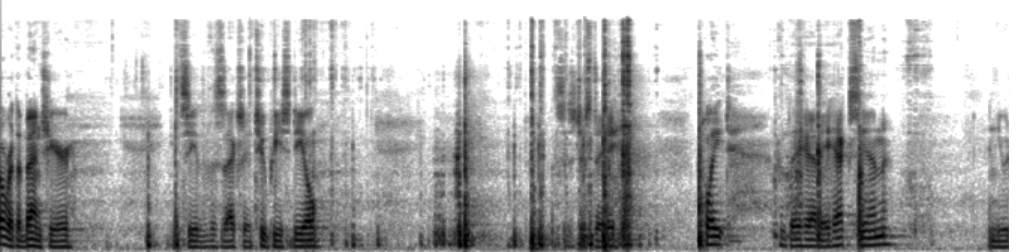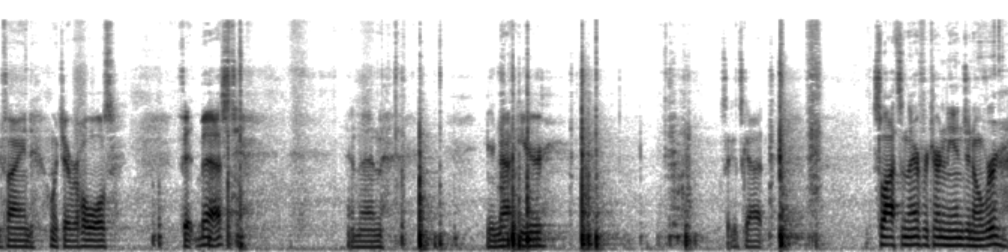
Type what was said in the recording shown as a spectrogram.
Over at the bench here, you can see that this is actually a two-piece deal. This is just a plate that they had a hex in, and you would find whichever holes fit best. And then your nut here, looks like it's got slots in there for turning the engine over.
